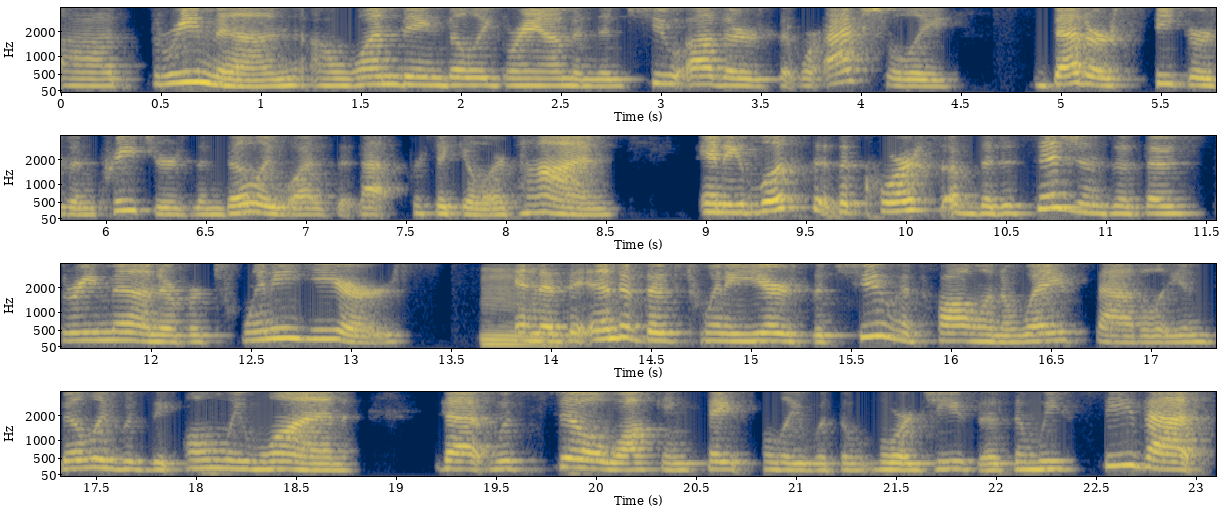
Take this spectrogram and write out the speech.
uh, three men, uh, one being Billy Graham, and then two others that were actually better speakers and preachers than Billy was at that particular time. And he looks at the course of the decisions of those three men over 20 years. Mm. And at the end of those 20 years, the two had fallen away, sadly, and Billy was the only one that was still walking faithfully with the Lord Jesus. And we see that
